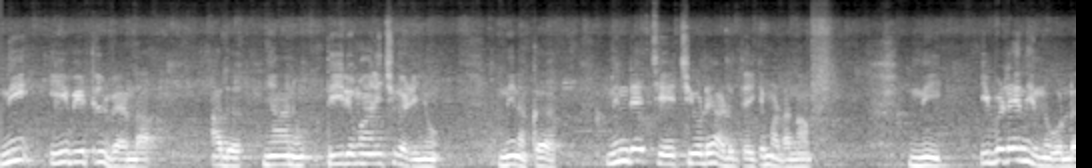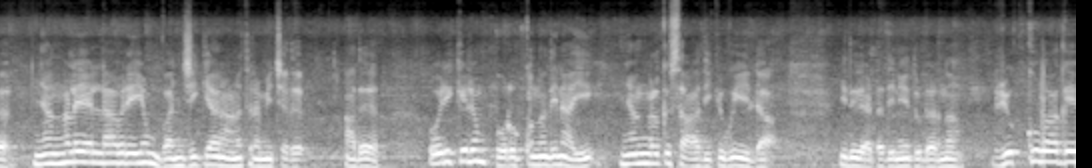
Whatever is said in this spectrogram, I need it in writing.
നീ ഈ വീട്ടിൽ വേണ്ട. അത് ഞാനും തീരുമാനിച്ചു കഴിഞ്ഞു. നിനക്ക് നിന്റെ ചേച്ചിയുടെ അടുത്തേക്ക് മടങ്ങാം. നീ ഇവിടെ നിന്നുകൊണ്ട് ഞങ്ങളെ എല്ലാവരെയും വഞ്ചിക്കാനാണ് ശ്രമിച്ചത്. അത് ഒരിക്കലും പൊറുക്കുന്നതിനായി ഞങ്ങൾക്ക് സാധിക്കുകയില്ല. ഇത് കേട്ടതിനെ തുടർന്ന് രുക്കുവാകെ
